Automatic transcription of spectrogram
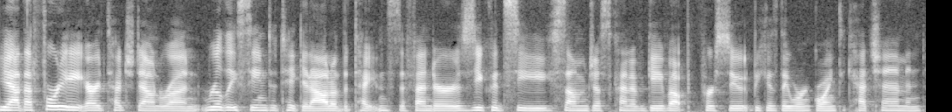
Yeah, that 48 yard touchdown run really seemed to take it out of the Titans defenders. You could see some just kind of gave up pursuit because they weren't going to catch him. And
